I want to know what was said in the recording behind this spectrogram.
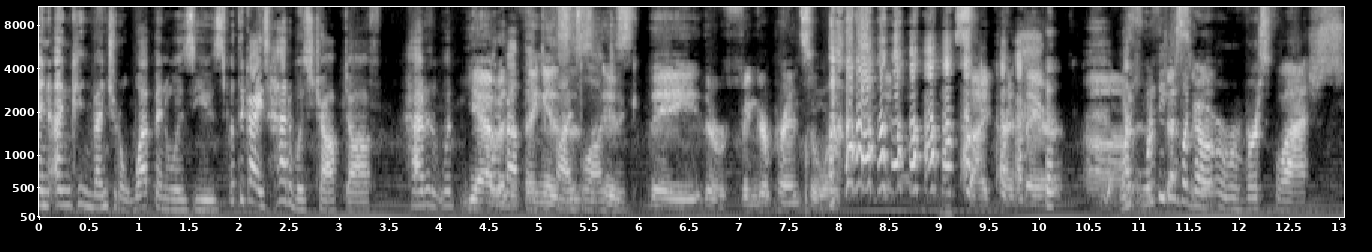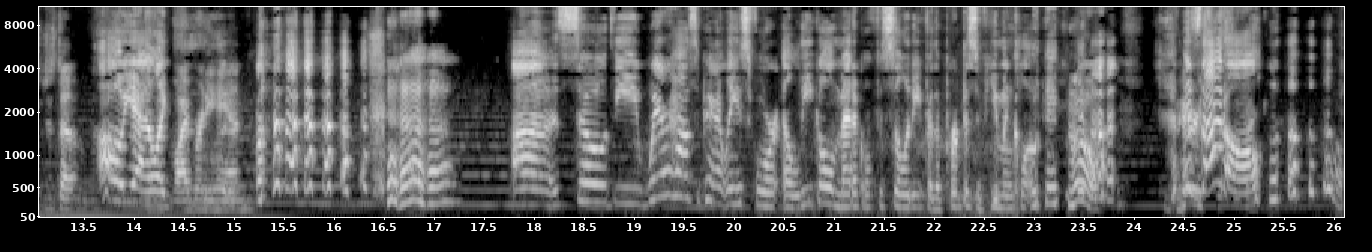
an unconventional weapon was used, but the guy's head was chopped off. How did what? Yeah, what but about the thing that is, defies is, logic? is they there were fingerprints or you know, side print there. Uh, What if, what if he does like a, a reverse flash? Just a oh yeah, like vibrating hand. Uh, so the warehouse apparently is for illegal medical facility for the purpose of human cloning. Oh, is that all?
